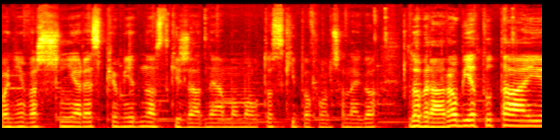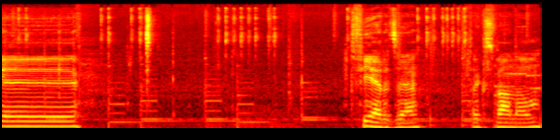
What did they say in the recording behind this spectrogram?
ponieważ nie respią jednostki żadne, a mam autoskipa włączonego. Dobra, robię tutaj... Yy... Twierdzę, tak zwaną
